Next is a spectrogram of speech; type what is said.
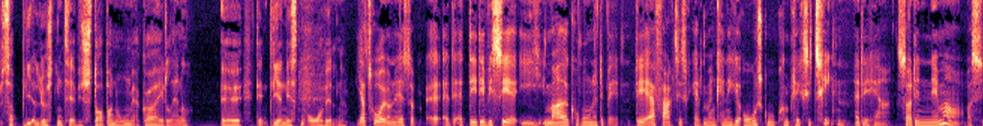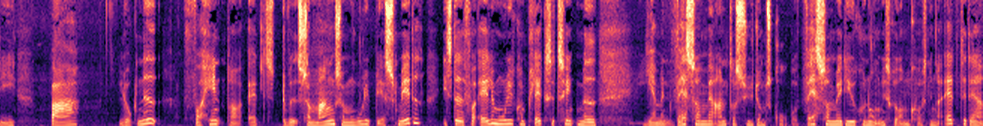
så bliver lysten til, at vi stopper nogen med at gøre et eller andet. Øh, den bliver næsten overvældende. Jeg tror jo netop, at, at det er det, vi ser i, i meget af coronadebatten. Det er faktisk, at man kan ikke overskue kompleksiteten af det her. Så er det nemmere at sige, bare luk ned, forhindre, at du ved, så mange som muligt bliver smittet, i stedet for alle mulige komplekse ting med, jamen hvad så med andre sygdomsgrupper? Hvad så med de økonomiske omkostninger? Alt det der.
